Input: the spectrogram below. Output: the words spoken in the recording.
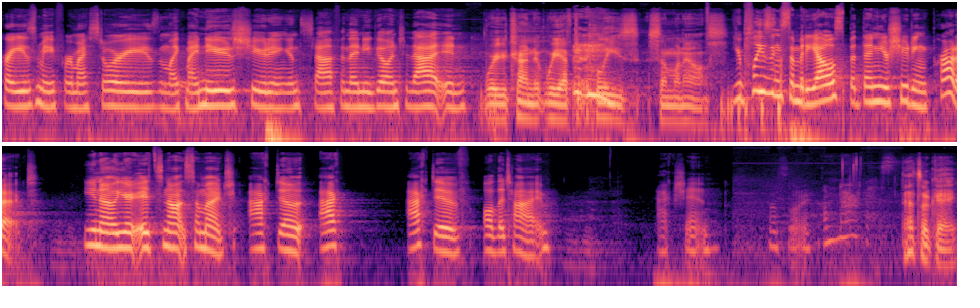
praised me for my stories and like my news shooting and stuff, and then you go into that and Where you're trying to, where you have to please someone else. you're pleasing somebody else, but then you're shooting product. You know, you're it's not so much active act, active all the time. Action. Oh, the word. I'm nervous. That's okay.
